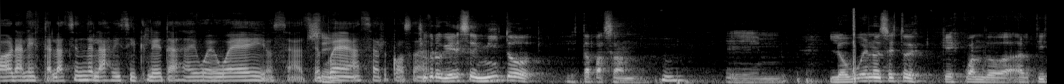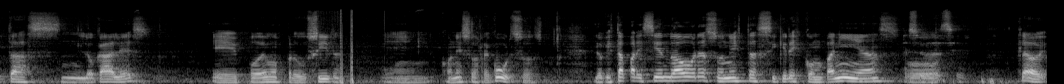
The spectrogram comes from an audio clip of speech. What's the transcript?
ahora la instalación de las bicicletas de Ai Weiwei. O sea, se Sí. pueden hacer cosas. Yo creo que ese mito está pasando. Eh, lo bueno es esto, es que es cuando artistas locales eh, podemos producir eh, con esos recursos. Lo que está apareciendo ahora son estas, si querés, compañías. Eso o- decir. Claro,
